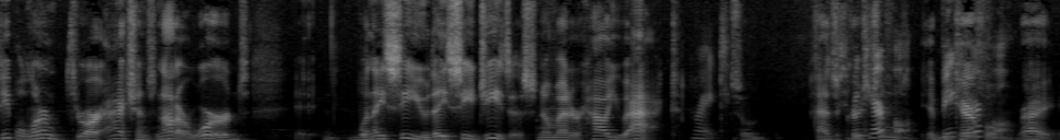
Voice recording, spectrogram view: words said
people learn through our actions, not our words. When they see you, they see Jesus, no matter how you act. right. So, as a So be Christian, careful. be, Be careful. careful. right?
